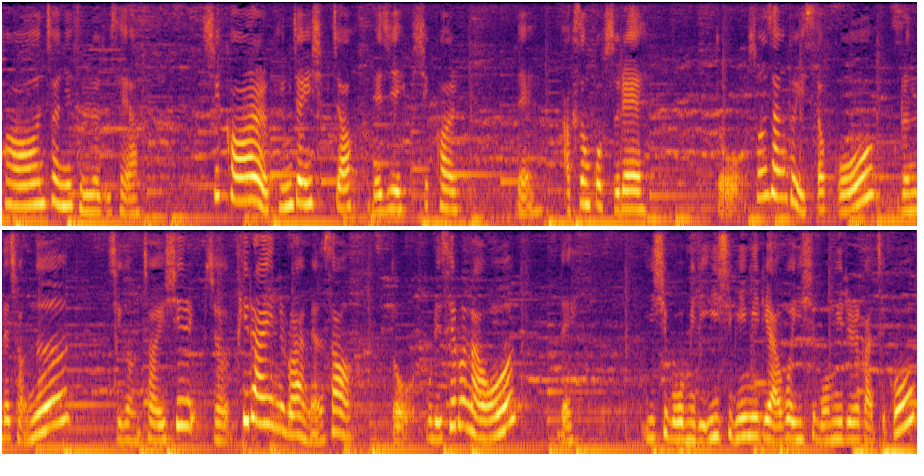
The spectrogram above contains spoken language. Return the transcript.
천천히 돌려주세요. 시컬 굉장히 쉽죠. 매직 시컬. 네, 악성 곱슬에 또 손상도 있었고 그런데 저는 지금 저희 시, 저 P라인으로 하면서 또 우리 새로 나온 네 25mm, 22mm하고 25mm를 가지고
